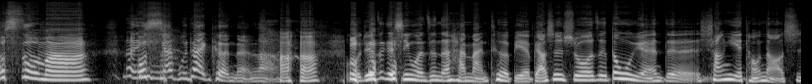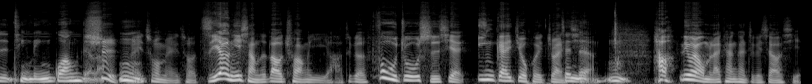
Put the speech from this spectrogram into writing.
不是吗？那应该不太可能了。我觉得这个新闻真的还蛮特别，表示说这个动物园的商业头脑是挺灵光的。是，没错没错，只要你想得到创意啊，这个付诸实现，应该就会赚钱。真的，嗯。好，另外我们来看看这个消息。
